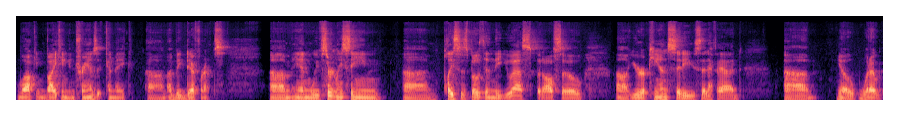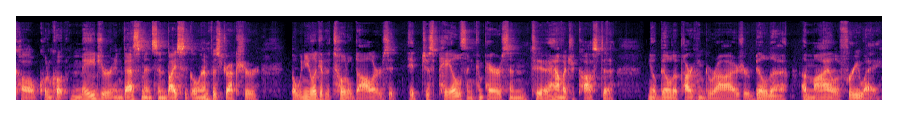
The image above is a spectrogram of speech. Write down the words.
walking, biking, and transit can make um, a big difference. Um, and we've certainly seen um, places both in the U.S. but also uh, European cities that have had you know what I would call quote unquote major investments in bicycle infrastructure but when you look at the total dollars, it, it just pales in comparison to how much it costs to, you know, build a parking garage or build a, a mile of freeway.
